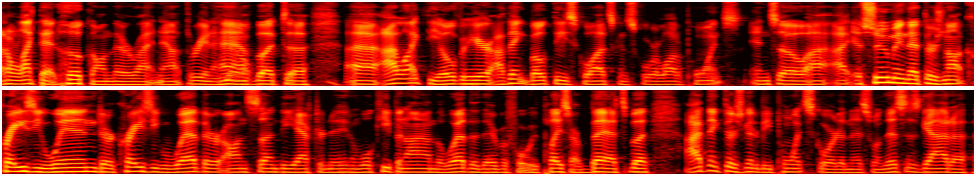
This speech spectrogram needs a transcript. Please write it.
I don't like that hook on there right now at three and a half, no. but uh, uh, I like the over here. I think both these squads can score a lot of points, and so I, I, assuming that there's not crazy wind or crazy weather on Sunday afternoon, and we'll keep an eye on the weather there before we place our bets. But I think there's going to be points scored in this one. This has got a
